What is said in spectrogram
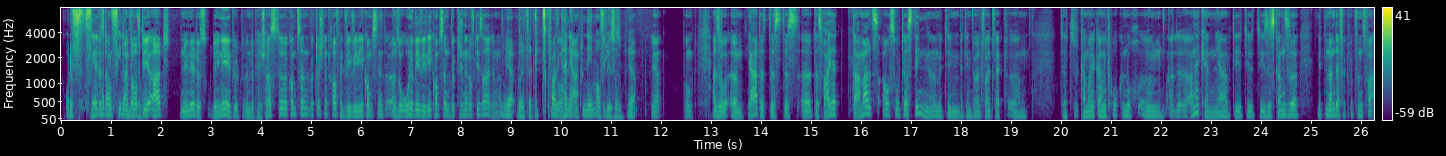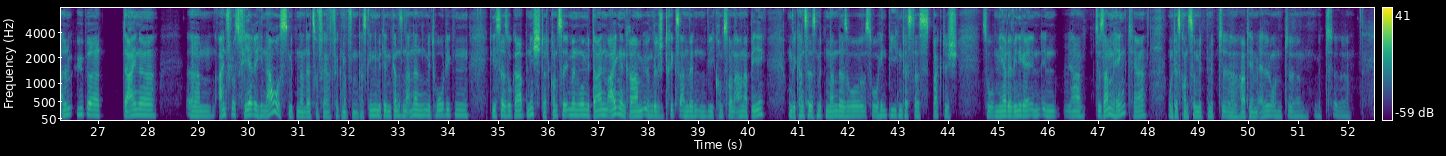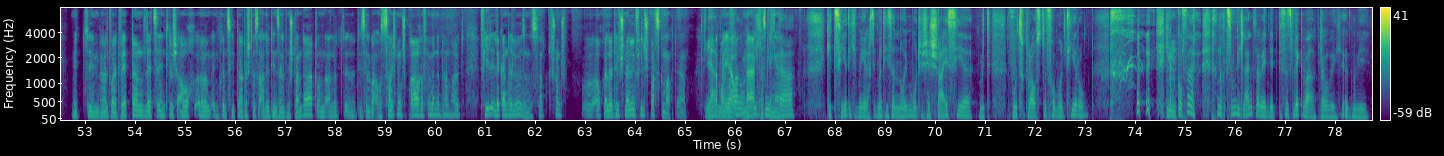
Oder fährt nee, das man da auf Fehler? Einfach auf die Art, Nee, nee, das, nee, nee, wenn du Pech hast, äh, kommst dann wirklich nicht drauf. Mit www kommst du nicht, also ohne www kommst du dann wirklich nicht auf die Seite. Ne? Ja, weil da gibt es quasi so, keine Name-Auflösung, ja. Ja, Punkt. Also, ähm, ja, das, das, das, äh, das war ja damals auch so das Ding, ne, mit dem, mit dem World Wide Web. Ähm, das kann man ja gar nicht hoch genug ähm, anerkennen, ja. Die, die, dieses ganze Miteinander verknüpfen, vor allem über deine ähm, Einflusssphäre hinaus miteinander zu ver verknüpfen. Das ging mit den ganzen anderen Methodiken, die es da so gab, nicht. Das konntest du immer nur mit deinem eigenen Kram irgendwelche Tricks anwenden, wie kommst du von A nach B und wie kannst du das miteinander so, so hinbiegen, dass das praktisch so mehr oder weniger in, in ja, zusammenhängt, ja. Und das konntest du mit, mit äh, HTML und äh, mit äh, mit dem World Wide Web dann letztendlich auch äh, im Prinzip dadurch, dass alle denselben Standard und alle äh, dieselbe Auszeichnungssprache verwendet haben, halt viel eleganter lösen. Das hat schon äh, auch relativ schnell viel Spaß gemacht, ja. Ja, hat man ja auch gemerkt, ich mich da geziert. Ich habe mir gedacht, immer dieser neumodische Scheiß hier mit, wozu brauchst du Formulierung? ich habe hm. Koffer noch ziemlich lang verwendet, bis es weg war, glaube ich, irgendwie.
